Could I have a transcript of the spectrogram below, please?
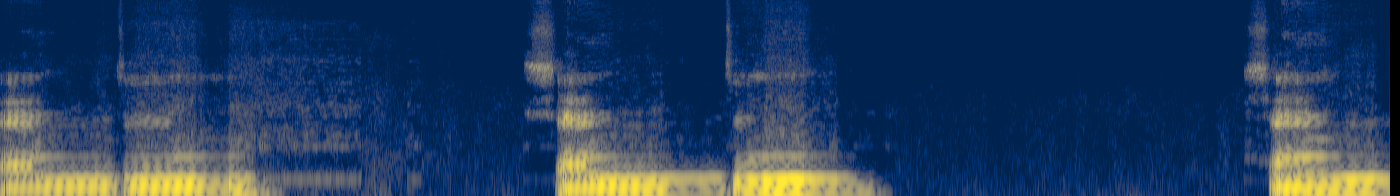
Shenji, Shenji, Shenji.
